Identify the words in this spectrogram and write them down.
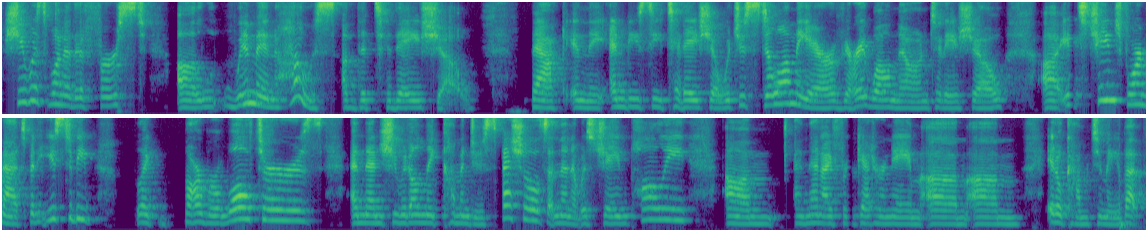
She was one of the first uh, women hosts of the Today Show back in the NBC Today Show, which is still on the air, very well known Today Show. Uh, it's changed formats, but it used to be like Barbara Walters, and then she would only come and do specials, and then it was Jane Pauley, um, and then I forget her name. Um, um, it'll come to me. But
